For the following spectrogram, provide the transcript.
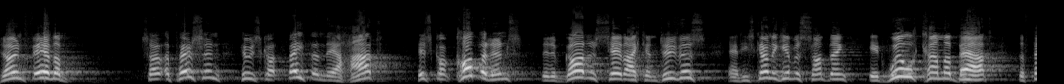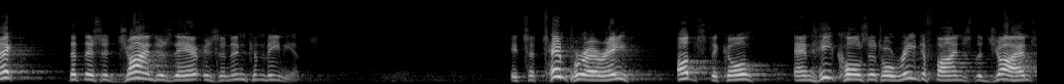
Don't fear them. So, a person who's got faith in their heart has got confidence that if God has said, I can do this, and He's going to give us something, it will come about. The fact that there's a giant is there is an inconvenience. It's a temporary obstacle, and he calls it or redefines the giant.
